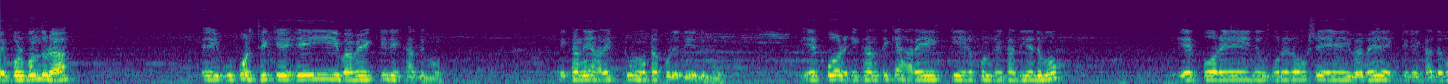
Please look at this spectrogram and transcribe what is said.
এরপর বন্ধুরা এই উপর থেকে এইভাবে একটি রেখা দেব। এখানে আরেকটু মোটা করে দিয়ে দেব। এরপর এখান থেকে আরেকটি এরকম রেখা দিয়ে দেব। এরপর এই যে উপরের অংশে এইভাবে একটি রেখা দেব।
